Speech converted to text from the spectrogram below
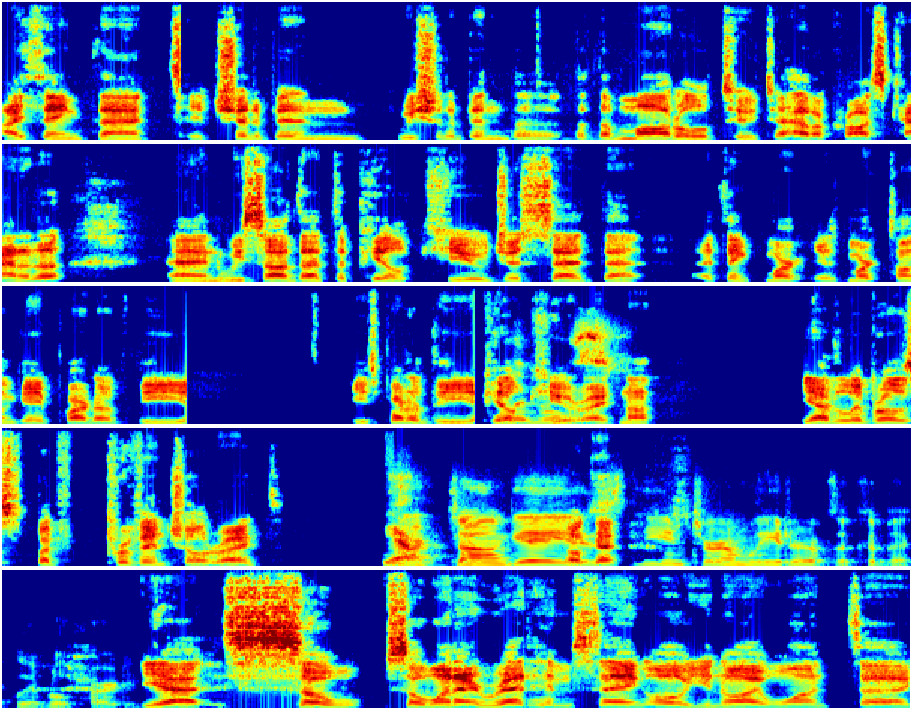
I think that it should have been we should have been the, the, the model to to have across Canada, and we saw that the PLQ just said that I think Mark is Marc Tanguay part of the. He's part of the PLQ, Liberals. right? Not. Yeah, the Liberals, but provincial, right? Yeah. Marc Tanguay Okay. is the interim leader of the Quebec Liberal Party. Yeah. So so when I read him saying, "Oh, you know, I want uh,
